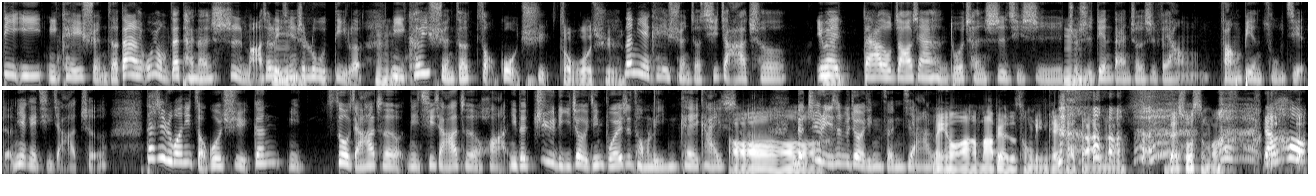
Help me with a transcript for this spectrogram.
第一，你可以选择，当然，因为我们在台南市嘛，这里已经是陆地了，嗯。你可以选择走过去，走过去。那你也可以选择骑脚踏车，因为嗯。大家都知道，现在很多城市其实就是嗯。电单车是非常方便租借的，你也可以骑脚踏车。但是如果你走过去，跟你坐脚踏车、你骑脚踏车的话，你的距离就已经不会是从零 K 开始了，哦，你的距离是不是就已经增加了？没有啊，码表就从零 K 开始按啊。你在说什么？然后，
